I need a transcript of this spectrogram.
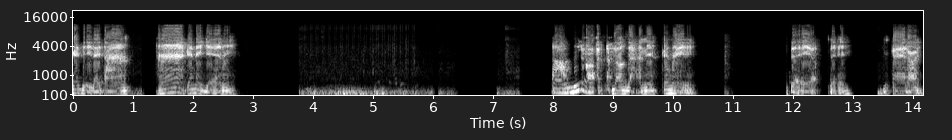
Cái gì đây ta? À cái này dễ này. Ờ, biết đơn giản nè cái này nè. dễ dễ. Ok rồi.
